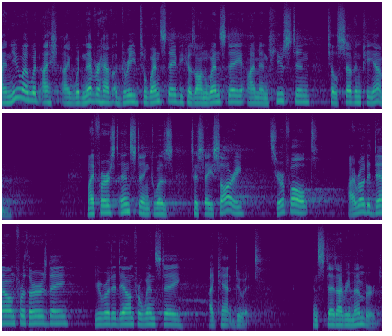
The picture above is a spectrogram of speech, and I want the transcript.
I knew I would, I, I would never have agreed to Wednesday because on Wednesday I'm in Houston till 7 p.m. My first instinct was to say, Sorry, it's your fault. I wrote it down for Thursday, you wrote it down for Wednesday. I can't do it. Instead, I remembered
